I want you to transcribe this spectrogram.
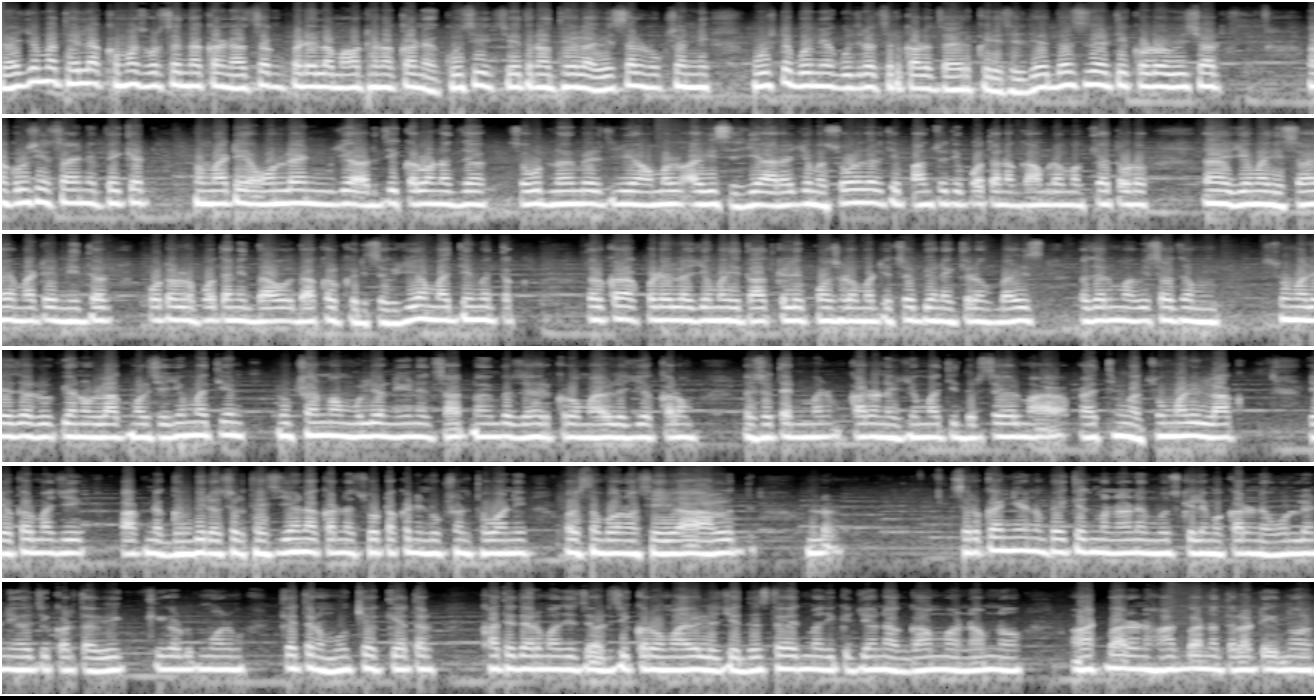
રાજ્યમાં થયેલા કમોસ વરસાદના કારણે અસંગ પડેલા માવઠાના કારણે કૃષિ ક્ષેત્રમાં થયેલા વિશાળ નુકસાનની પૃષ્ઠભૂમિ ગુજરાત સરકારે જાહેર કરી છે. જે દસ હજારથી કરોડ વિશાળ કૃષિ સહાયની પેકેટ માટે ઓનલાઈન જે અરજી કરવાના જે ચૌદ નવેમ્બરથી જે અમલ આવી છે, જે આ રાજ્યમાં સોળ હજારથી પાંચસોથી પોતાના ગામડામાં ખેતોડો જેમાંથી સહાય માટે નિધર પોર્ટલનો પોતાની દાવો દાખલ કરી શકે જે માધ્યમે તક તરકરાક પડેલા જેમાંથી તાત્કાલિક પહોંચાડવા માટે સભ્યોને ખેડૂત બાવીસ હજારમાં વિસર્જન ચુમ્માલીસ હજાર રૂપિયાનો લાભ મળશે. જેમાંથી નુકસાનમાં મૂલ્ય નિર્ણય સાત નવેમ્બર જાહેર કરવામાં આવેલો જે કરમ કારણે જેમાંથી દર્શાવેલમાં પ્રાથમિકમાં ચુમ્માલીસ લાખ એકરમાં જે પાકને ગંભીર અસર થઈ છે. જેના કારણે સો ટકાની નુકસાન થવાની અસંભાવના છે. આ હાલત સરકારની પેકેજમાં નાણાં મુશ્કેલીમાં કારણે ઓનલાઈનની અરજી કરતા ખેડૂત ખેતર મુખ્ય ખેતર ખાતેદારમાં જે અરજી કરવામાં આવેલી છે. દસ્તાવેજમાં જેના ગામમાં નામનો આઠ બાર અને હાથ બારના તલાટીનો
